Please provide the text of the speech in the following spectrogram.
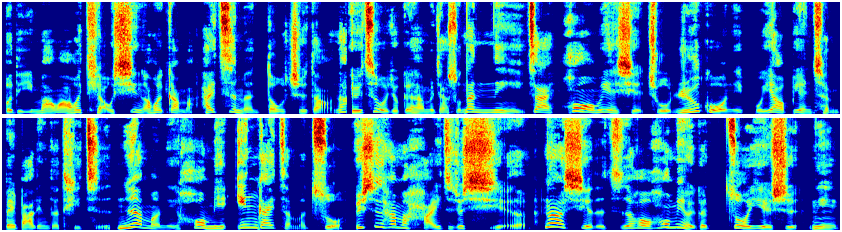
不礼貌啊，会挑衅啊，会干嘛？孩子们都知道。那有一次我就跟他们讲说：“那你在后面写出，如果你不要变成被霸凌的。”体质，那么你后面应该怎么做？于是他们孩子就写了。那写了之后，后面有一个作业是你。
